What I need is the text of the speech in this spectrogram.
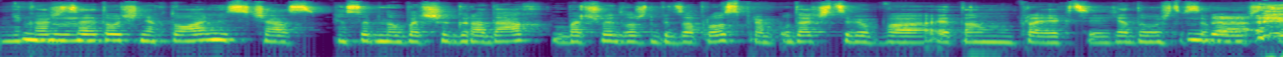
Мне кажется, mm-hmm. это очень актуально сейчас, особенно в больших городах. Большой должен быть запрос. Прям удачи тебе в этом проекте. Я думаю, что все да. получится.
